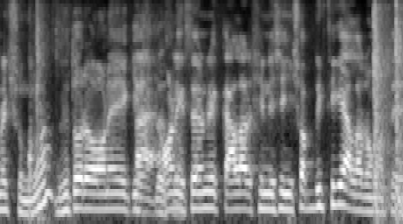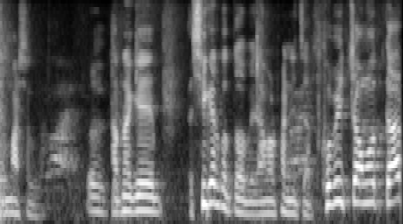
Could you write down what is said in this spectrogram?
অনেক সুন্দর না? ভিতরে অনেক হ্যাঁ, অনেক। কালার ফিনিশিং সব দিক থেকে আল্লাহর রহমতে মাশাআল্লাহ। আপনাকে স্বীকার করতে হবে আমার ফার্নিচার খুবই চমৎকার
